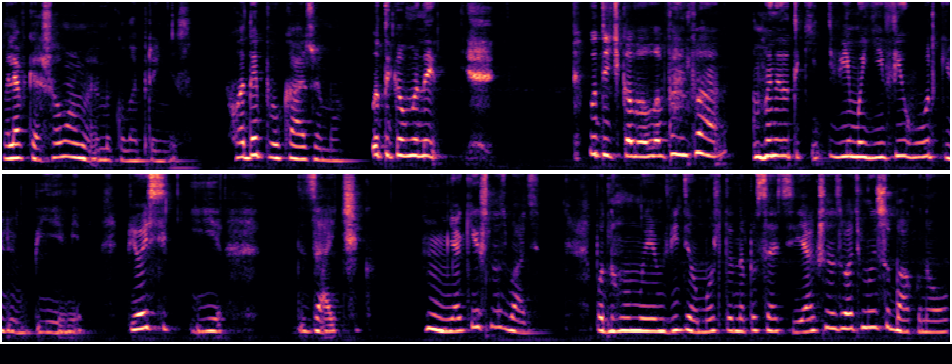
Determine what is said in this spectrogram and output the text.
Малявки, а що вам Миколай приніс? Ходи покажемо. Отака в мене удочка Лола Пан-Пан. В мене такі дві мої фігурки любимі. Пьосик і зайчик. Хм, як їх назвати? По одному моєму відео можете написати, як ж назвати мою собаку нову.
